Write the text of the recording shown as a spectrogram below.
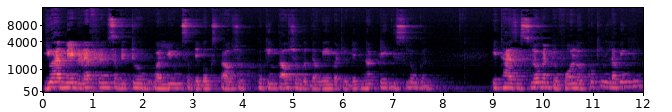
You have made reference of the two volumes of the books Taosho, Cooking Taosho Buddha Way, but you did not take the slogan. It has a slogan to follow cooking lovingly,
